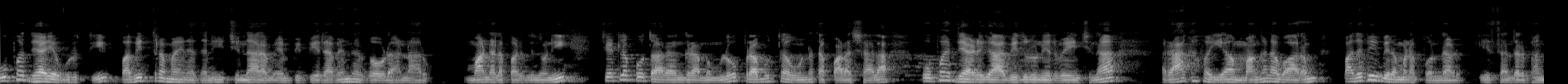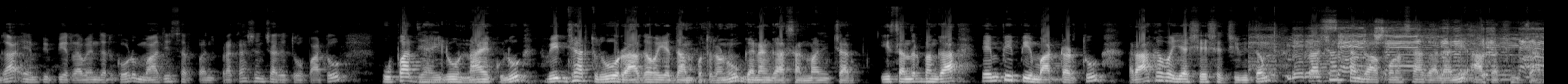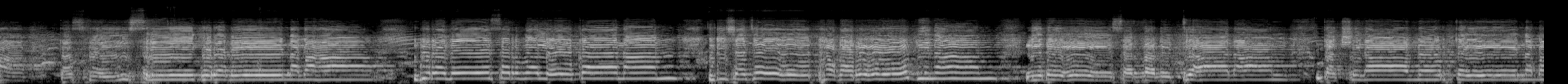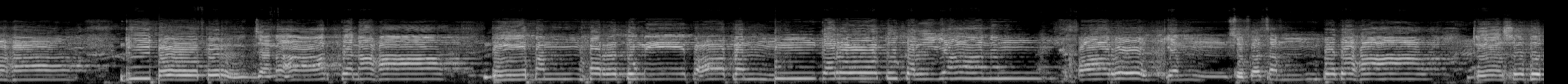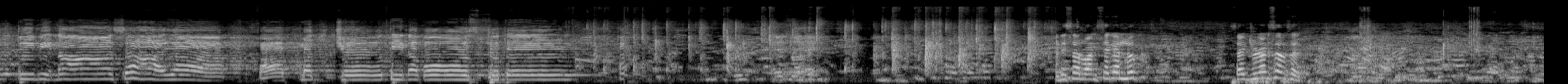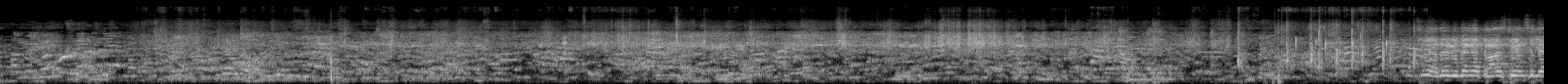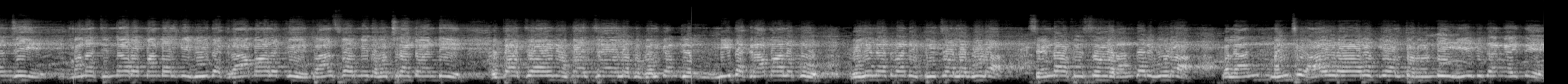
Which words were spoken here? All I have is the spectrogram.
ఉపాధ్యాయ వృత్తి పవిత్రమైనదని చిన్నారం ఎంపీపీ రవీందర్ గౌడ్ అన్నారు. మండల పరిధిలోని చెట్లపోతారం గ్రామంలో ప్రభుత్వ ఉన్నత పాఠశాల ఉపాధ్యాయుడిగా విధులు నిర్వహించిన రాఘవయ్య మంగళవారం పదవీ విరమణ పొందాడు. ఈ సందర్భంగా ఎంపీపీ రవీందర్ గౌడ్ మాజీ సర్పంచ్ ప్రకాశం చారితో పాటు ఉపాధ్యాయులు నాయకులు విద్యార్థులు రాఘవయ్య దంపతులను ఘనంగా సన్మానించారు. ఈ సందర్భంగా ఎంపీపీ మాట్లాడుతూ రాఘవయ్య శేష జీవితం ప్రశాంతంగా కొనసాగాలని ఆకర్షించారు. गुरवे सर्वलोकानां, विषजे भवरोगिणां निदे सर्वविद्यानां, दक्षिणामूर्तये नमः। दीपोतिर्जनार्दनः दीपं हरतु मे पापं करोतु कल्याणम् आरोग्यं सुखसम्पदः विनाशाया आत्मज्योति नमोस्तुते अरे sir one second look sir जुड़ सर सर అదేవిధంగా అదే విధంగా కాన్స్టిట్యున్సీ నుంచి మన చిన్నారం మండలికి వివిధ గ్రామాలకి ట్రాన్స్ఫర్ మీద వచ్చినటువంటి ఉపాధ్యాయుని ఉపాధ్యాయులకు వెల్కమ్ మిగతా గ్రామాలకు వెళ్ళినటువంటి టీచర్లకు కూడా సెండ్ ఆఫ్ ఇస్తున్నారు అందరు కూడా వాళ్ళ మంచి ఆయురారోగ్యాలతో నుండి ఏ విధంగా అయితే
